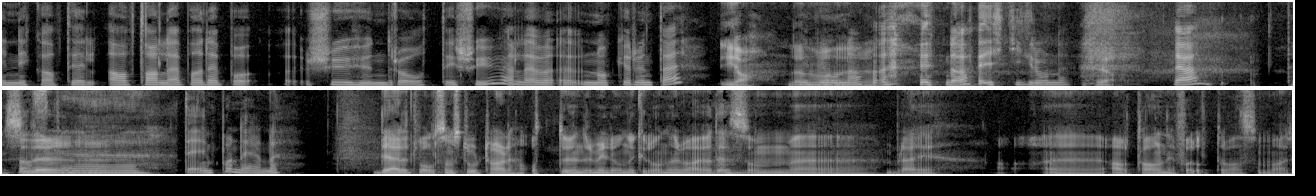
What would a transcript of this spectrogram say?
inngikk avtil- avtale, var det på 787, eller noe rundt der? Ja, den Millioner. var da, ikke kroner. ja. Ja. Det er ganske det- Det er imponerende. Det er et voldsomt stort tall. 800 millioner kroner var jo det som ble blei eh, avtalen i forhold til hva som var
